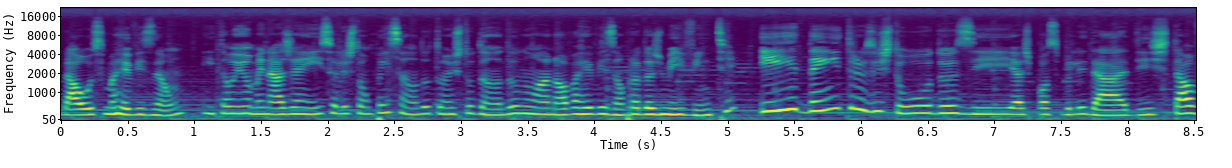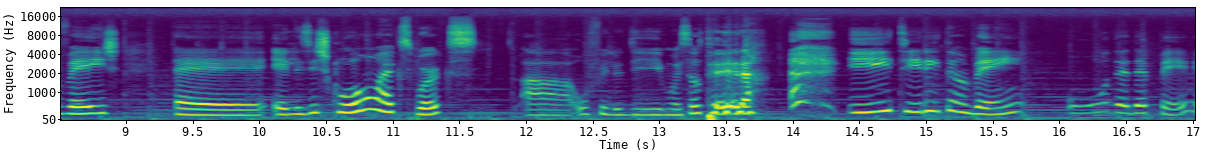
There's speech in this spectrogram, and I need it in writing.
da última revisão. Então, em homenagem a isso, eles estão pensando, estão estudando numa nova revisão para 2020. E dentre os estudos e as possibilidades, talvez é, eles excluam o X-Works, o filho de mãe solteira, e tirem também o DDP,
